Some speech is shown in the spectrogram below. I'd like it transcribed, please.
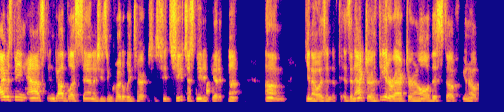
I was being asked, and God bless Sanaa, she's incredibly, ter- she, she just needed to get it done. Um, you know, as an as an actor, a theater actor, and all of this stuff, you know,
